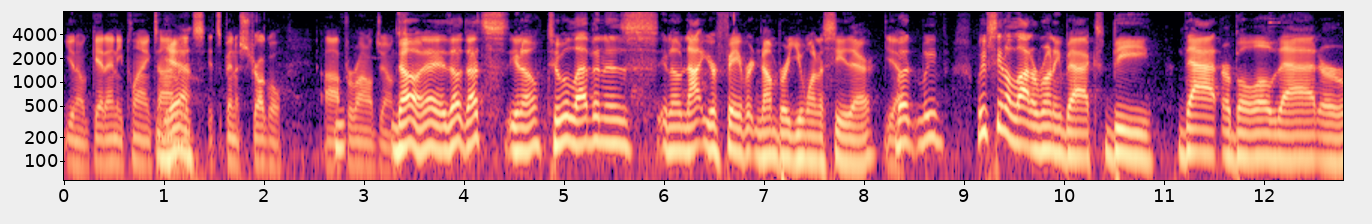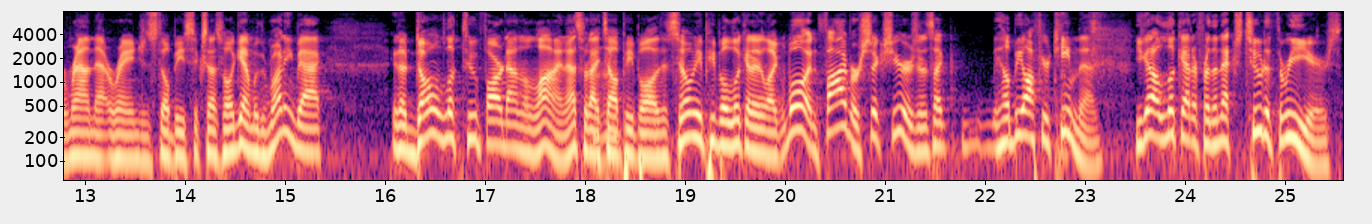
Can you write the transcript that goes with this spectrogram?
you know get any playing time. Yeah. It's it's been a struggle uh, for Ronald Jones. No, that's you know, two eleven is you know not your favorite number you want to see there. Yeah. But we've we've seen a lot of running backs be that or below that or around that range and still be successful. Again, with running back, you know, don't look too far down the line. That's what I tell people. So many people look at it like, well, in five or six years, and it's like he'll be off your team then. You got to look at it for the next two to three years,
